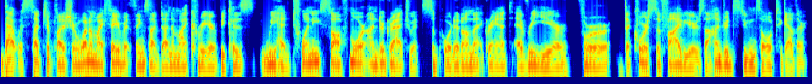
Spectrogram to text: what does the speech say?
That was such a pleasure. One of my favorite things I've done in my career because we had 20 sophomore undergraduates supported on that grant every year for the course of five years, 100 students altogether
